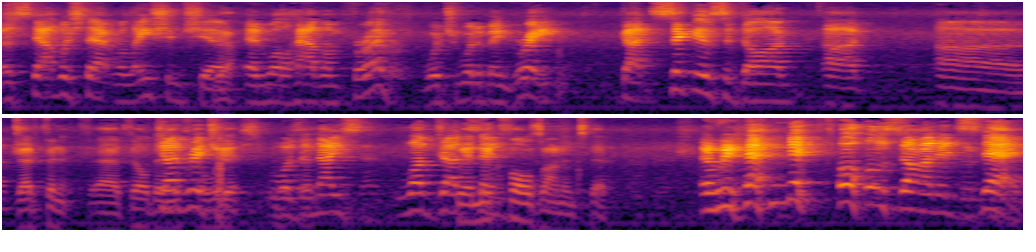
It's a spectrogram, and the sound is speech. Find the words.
establish that relationship, Yeah. and we'll have him forever, which would have been great. Got sick as a dog. Uh, uh, Judd fin- uh, filled in. Judd Richards was a nice love We Judson. had Nick Foles on instead. And we had Nick Foles on instead.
